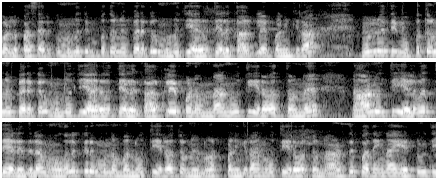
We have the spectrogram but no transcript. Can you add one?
போர்டில் பாஸ் இருக்குது முந்நூற்றி முப்பத்தொன்று பெருக்கள் முந்நூற்றி அறுபத்தேழு. கால்குலேட் பண்ணிக்கிறோம் முந்நூற்றி முப்பத்தொன்று பெருக்கள் முந்நூற்றி அறுபத்தேழு. கால்குலேட் பண்ணோம்னா நூற்றி இருபத்தொன்று நானூற்றி எழுபத்தேழு. இதில் முதலுக்கு முன் நம்பர் நூற்றி இருபத்தொன்று நோட் பண்ணிக்கிறோம் நூற்றி இருபத்தொன்று அடுத்து பார்த்தீங்கன்னா எட்நூற்றி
